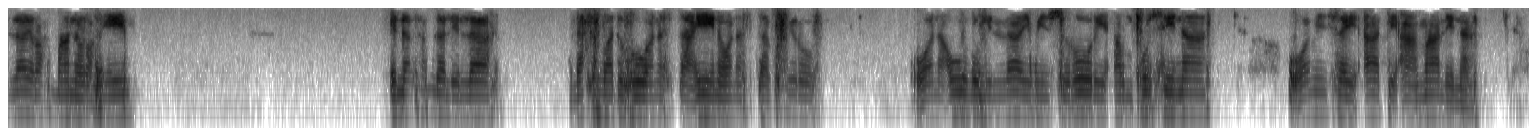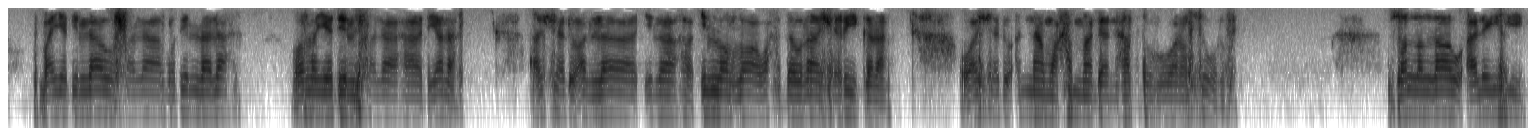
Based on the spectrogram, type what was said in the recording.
بسم الله الرحمن الرحيم إن الحمد لله نحمده ونستعين ونستغفره ونعوذ بالله من شرور أنفسنا ومن سيئات أعمالنا من يد الله فلا مضل له ومن يضلل فلا هادي له أشهد أن لا إله إلا الله وحده لا شريك له وأشهد أن محمدا عبده ورسوله صلى الله عليه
